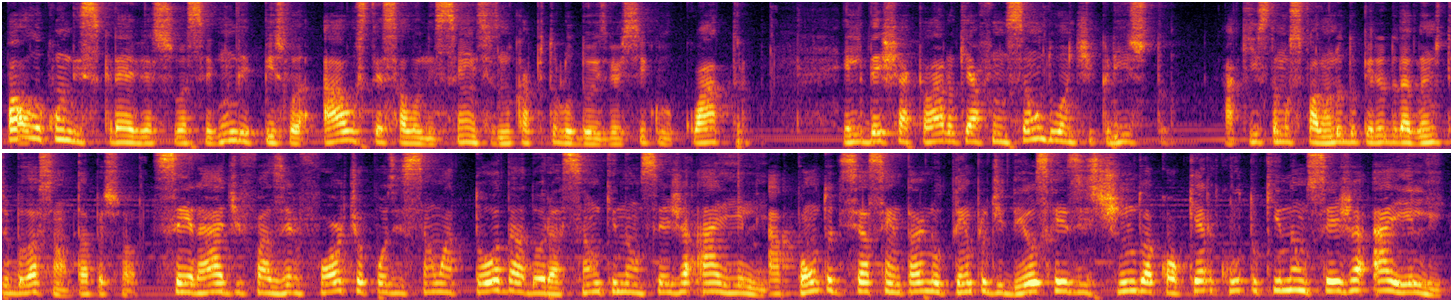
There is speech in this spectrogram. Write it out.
Paulo, quando escreve a sua segunda epístola aos Tessalonicenses, no capítulo 2, versículo 4, ele deixa claro que a função do anticristo, aqui estamos falando do período da grande tribulação, tá pessoal? Será de fazer forte oposição a toda adoração que não seja a ele, a ponto de se assentar no templo de Deus resistindo a qualquer culto que não seja a ele.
